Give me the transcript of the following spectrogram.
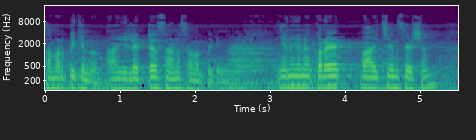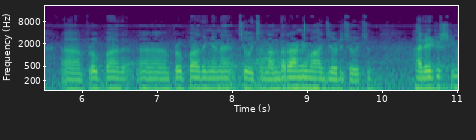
സമർപ്പിക്കുന്നത്. ആ ഈ ലെറ്റേഴ്സ് ആണ് സമർപ്പിക്കുന്നത്. ഇങ്ങനെ ഇങ്ങനെ കുറെ വായിച്ചതിന് ശേഷം പ്രഭുപാദ് പ്രഭുപാദ് ഇങ്ങനെ ചോദിച്ചു നന്ദറാണി മാജിയോട് ചോദിച്ചു ഹരേ കൃഷ്ണ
